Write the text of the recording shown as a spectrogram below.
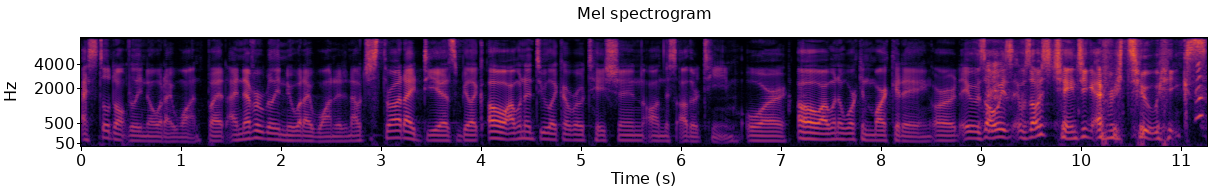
I still don't really know what I want, but I never really knew what I wanted and I would just throw out ideas and be like, "Oh, I want to do like a rotation on this other team," or "Oh, I want to work in marketing," or it was always it was always changing every 2 weeks.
